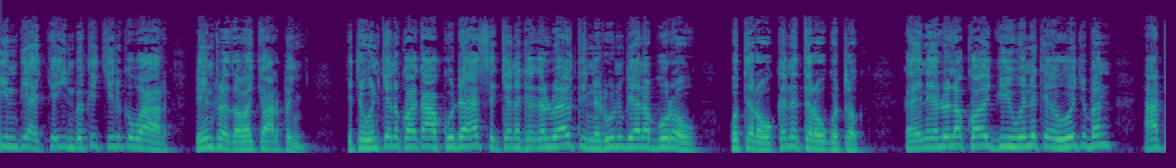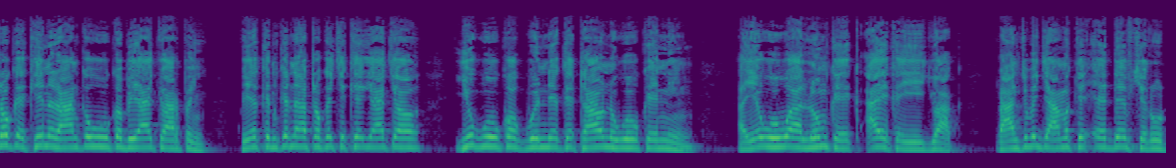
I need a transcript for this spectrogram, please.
yin dhiac ke yin be ke cir ke waar deen tuɛth aba cuar piny. Ci te wen kɔc kaa kud aasik cene keke luɛɛl thin e run bian aburou ku therou kene therou ku tök ka en ye luel akɔc jui e wen e ke ooc bɛn atoke kin raan ke wuu ke bi ya cuar piny. Ku ye atoke ci kek ya cɔ yik wou kɔk wen ke taau ne wou ke nim. A ye wo wa lum ke ai ke yi jwak. Ran ti be jam ke e dev chirut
